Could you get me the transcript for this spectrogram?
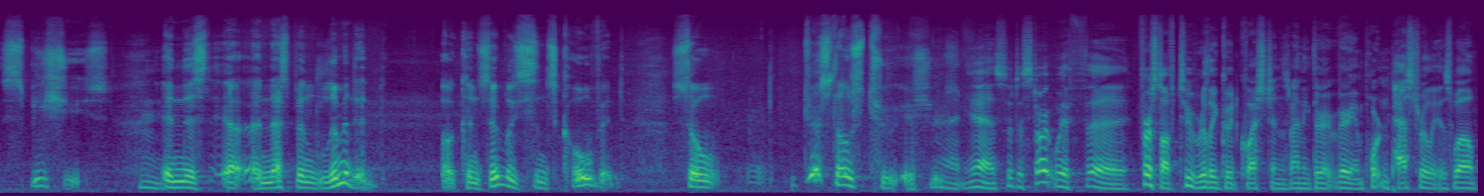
species in this? Uh, and that's been limited uh, considerably since COVID. So, just those two issues. Right, yeah. So to start with, uh, first off, two really good questions, and I think they're very important pastorally as well.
